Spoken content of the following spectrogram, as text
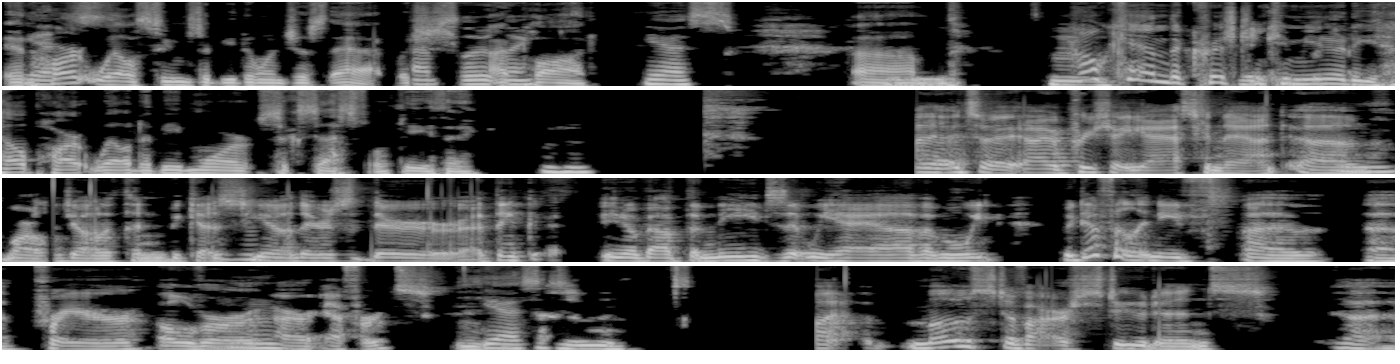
And Yes. Hartwell seems to be doing just that, which Absolutely. I applaud. Yes. Um, Hmm. how can the Christian Thank you for community help Hartwell to be more successful, do you think? It's a, I appreciate you asking that, um, Mhm. Marla Jonathan, because Mhm. you know there's there. I think you know about the needs that we have. I mean, we we definitely need uh, uh, prayer over Mhm. our efforts. Yes. Um, but most of our students uh,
